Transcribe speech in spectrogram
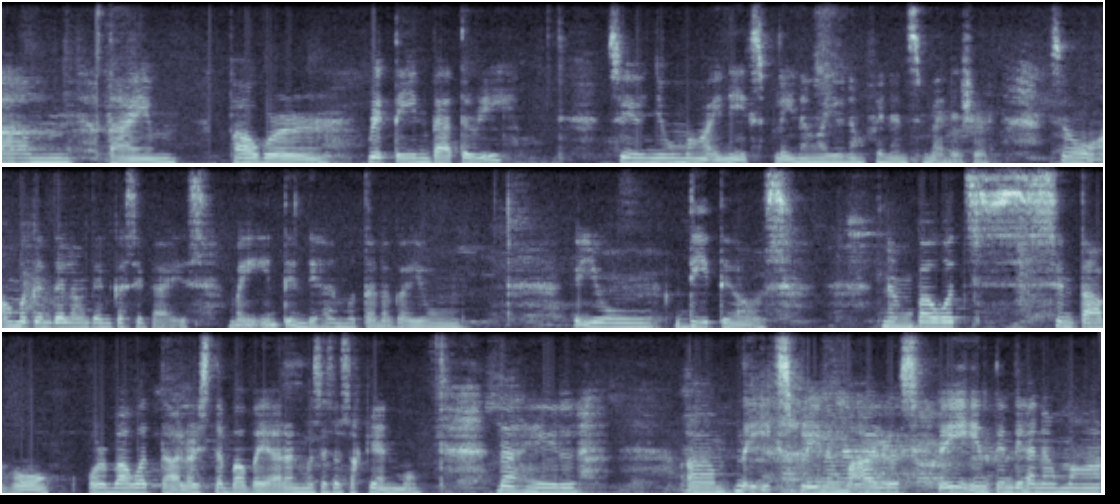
um, time power retain battery. So, yun yung mga ini-explain na ngayon ng finance manager. So, ang maganda lang din kasi guys, maiintindihan mo talaga yung yung details ng bawat centavo or bawat dollars na babayaran mo sa sasakyan mo. Dahil um, nai-explain ng maayos, naiintindihan ng mga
